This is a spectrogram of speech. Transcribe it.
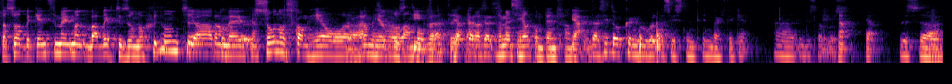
dat is het bekendste merk, maar wat werd er zo nog genoemd? eh, Ja, toch? Sonos kwam heel, eh, kwam heel eh, positief uit. Ja, daar zijn mensen heel content van. Ja. Daar zit ook een Google Assistant in, dacht ik, hè? eh, in de Sonos. Ja. Dus eh, Ja.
